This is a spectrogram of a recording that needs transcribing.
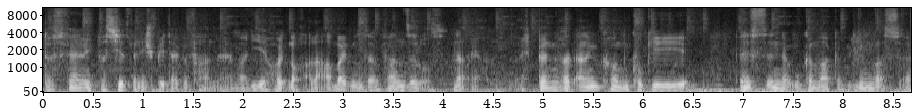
Das wäre nämlich passiert, wenn ich später gefahren wäre, weil die heute noch alle arbeiten und dann fahren sie los. Naja, ich bin gerade angekommen. Cookie ist in der Uckermark geblieben, was äh,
